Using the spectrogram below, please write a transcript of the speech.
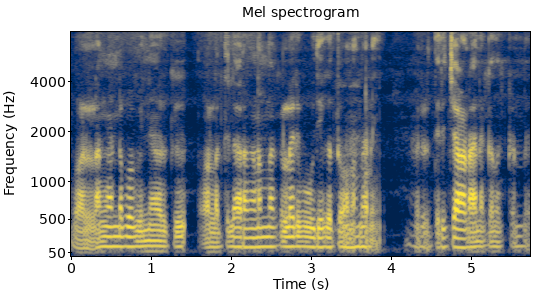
വെള്ളം കണ്ടപ്പോൾ പിന്നെ അവർക്ക് വെള്ളത്തിൽ ഇറങ്ങണം എന്നൊക്കെ ഉള്ളൊരു പൂതിയൊക്കെ തോന്നാൻ തുടങ്ങി. ഓരോരുത്തർ ചാടാനൊക്കെ നിൽക്കുന്നുണ്ട്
